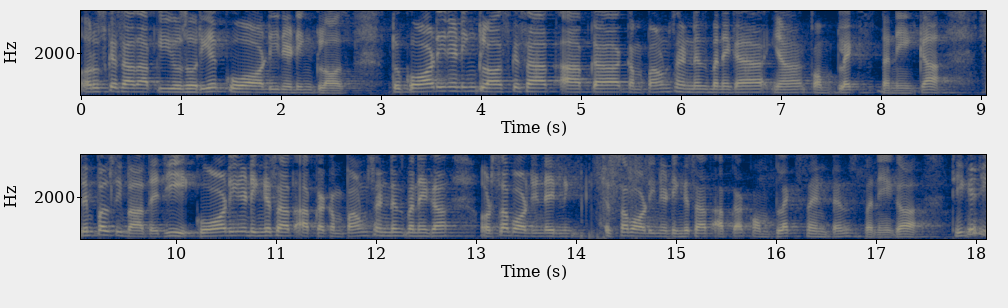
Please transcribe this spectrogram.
और उसके साथ आपकी यूज़ हो रही है कोऑर्डिनेटिंग क्लॉज तो कोऑर्डिनेटिंग क्लॉज के साथ आपका कंपाउंड सेंटेंस बनेगा या कॉम्प्लेक्स बनेगा। सिंपल सी बात है जी कोऑर्डिनेटिंग के साथ आपका कंपाउंड सेंटेंस बनेगा और सब ऑर्डिनेटिंग सब ऑर्डिनेटिंग के साथ आपका कॉम्प्लेक्स सेंटेंस बनेगा। ठीक है जी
